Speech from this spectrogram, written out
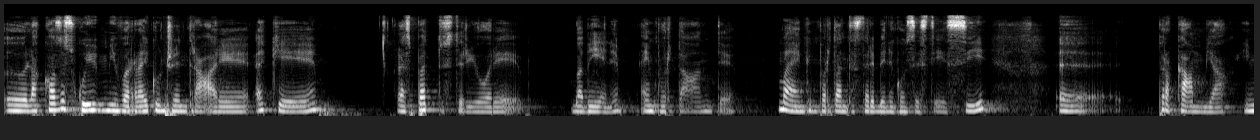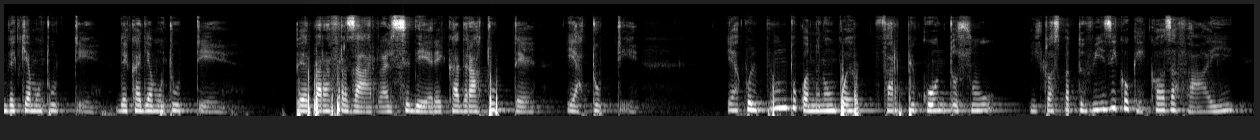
eh, la cosa su cui mi vorrei concentrare è che l'aspetto esteriore va bene, è importante, ma è anche importante stare bene con se stessi. Eh, però cambia, invecchiamo tutti, decadiamo tutti. Per parafrasarla, il sedere cadrà a tutte e a tutti. E a quel punto, quando non puoi far più conto sul tuo aspetto fisico, che cosa fai?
